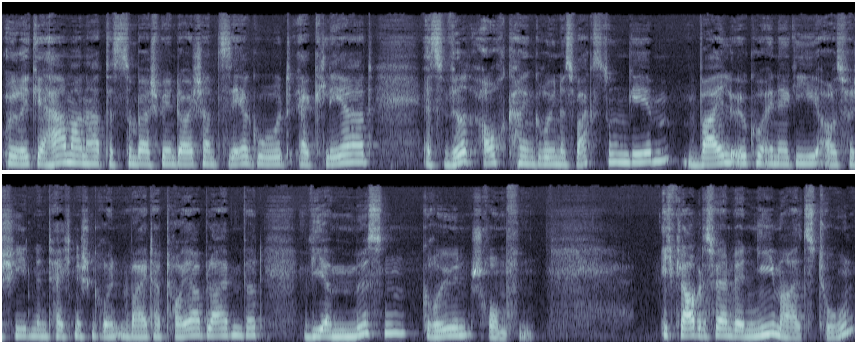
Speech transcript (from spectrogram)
Ulrike Herrmann hat das zum Beispiel in Deutschland sehr gut erklärt. Es wird auch kein grünes Wachstum geben, weil Ökoenergie aus verschiedenen technischen Gründen weiter teuer bleiben wird. Wir müssen grün schrumpfen. Ich glaube, das werden wir niemals tun.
